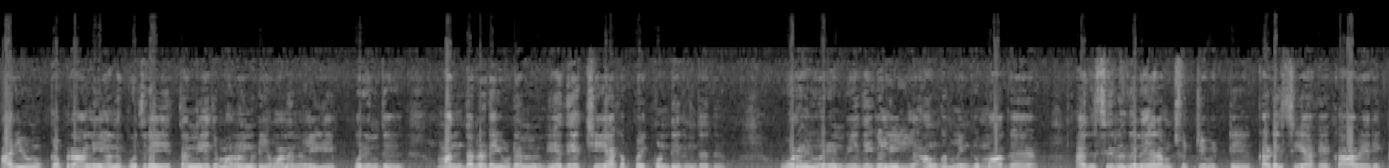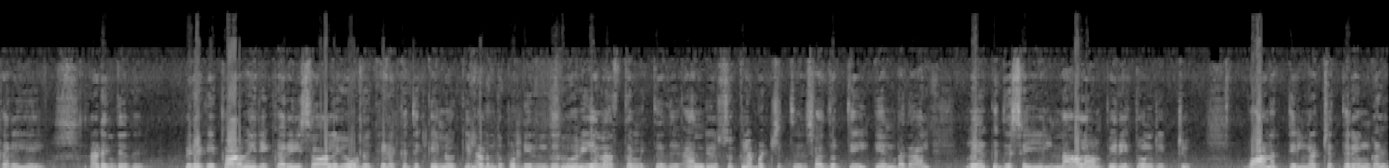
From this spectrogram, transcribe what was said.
அறிவுமிக்க பிராணியான குதிரை தன் எஜமானனுடைய மனநிலையை புரிந்து மந்த நடையுடன் எதேச்சியாக போய்க் கொண்டிருந்தது. உறையூரின் வீதிகளில் அங்கும் இங்குமாக அது சிறிது நேரம் சுற்றிவிட்டு கடைசியாக காவேரி கரையை அடைந்தது. பிறகு காவேரி கரை சாலையோடு கிழக்கு திக்கை நோக்கி நடந்து கொண்டிருந்த சூரியன் அஸ்தமித்தது. அன்று சுக்லபட்சத்து சதுர்த்தி என்பதால் மேற்கு திசையில் நாலாம் பிறை தோன்றிற்று. வானத்தில் நட்சத்திரங்கள்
